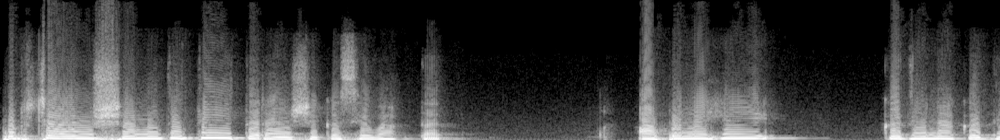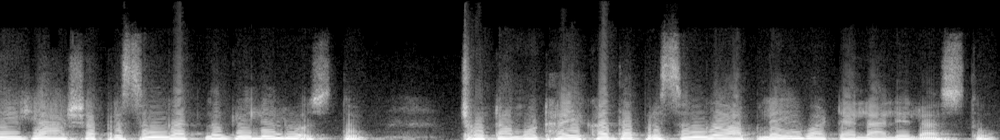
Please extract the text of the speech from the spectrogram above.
पुढच्या आयुष्यामध्ये ते इतरांशी कसे वागतात? आपणही कधी ना कधी ह्या अशा प्रसंगातनं गेलेलो असतो. छोटा मोठा एखादा प्रसंग आपल्याही वाटायला आलेला असतो.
